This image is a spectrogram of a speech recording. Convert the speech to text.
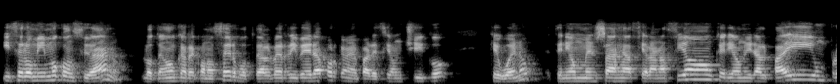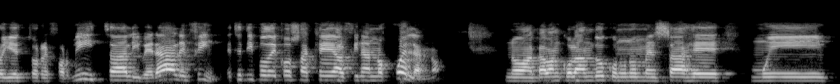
Hice lo mismo con Ciudadanos, lo tengo que reconocer. Voté a Albert Rivera porque me parecía un chico que, bueno, tenía un mensaje hacia la nación, quería unir al país, un proyecto reformista, liberal, en fin, este tipo de cosas que al final nos cuelan, ¿no? Nos acaban colando con unos mensajes muy,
